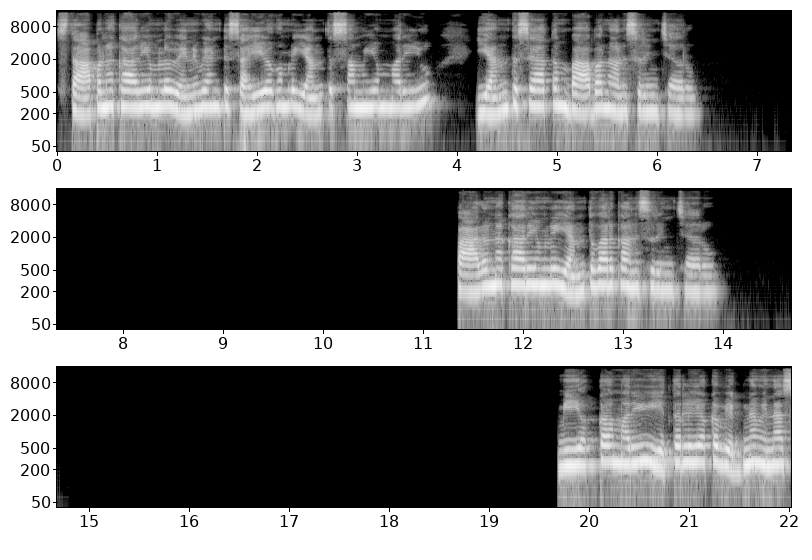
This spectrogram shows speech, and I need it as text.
స్థాపన కార్యంలో వెనువెంట సహయోగంలో ఎంత సమయం మరియు ఎంత శాతం బాబాను అనుసరించారు? పాలన కార్యంలో ఎంతవరకు అనుసరించారు? మీ యొక్క మరియు ఇతరుల యొక్క విఘ్న వినాశ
